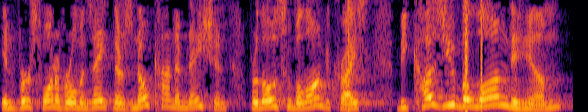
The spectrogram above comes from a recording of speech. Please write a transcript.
in verse 1 of Romans 8. There's no condemnation for those who belong to Christ because you belong to Him.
